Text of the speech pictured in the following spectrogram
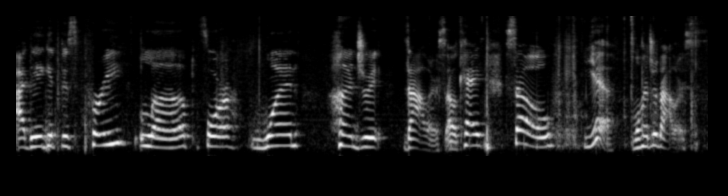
i did get this pre-loved for 100 dollars okay? So yeah 100 dollars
